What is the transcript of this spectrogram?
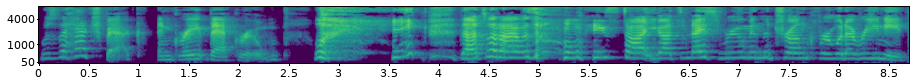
was the hatchback and great back room. Like that's what I was always taught. You got some nice room in the trunk for whatever you need.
